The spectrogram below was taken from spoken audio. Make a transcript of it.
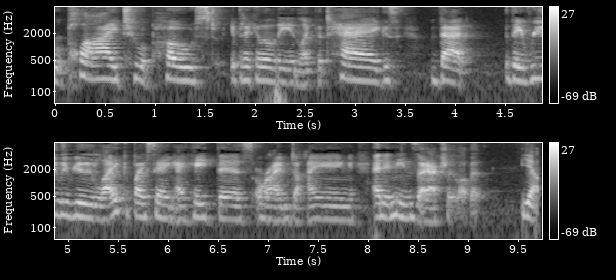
reply to a post, particularly in like the tags, that they really, really like by saying, I hate this or I'm dying, and it means I actually love it. Yeah.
